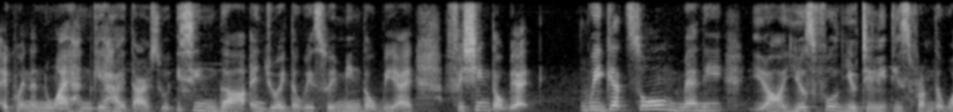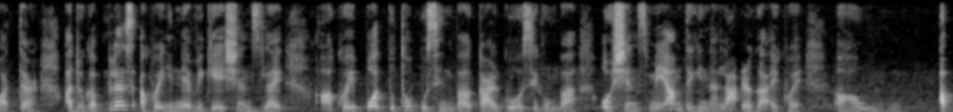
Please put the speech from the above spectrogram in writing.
akwai na nuai hange hai tar su ising da enjoy tawe swimming tawbi ai fishing tawbi ai. We get so many uh, useful utilities from the water. Aduga plus akwai navigations like akwai pot putho pusinba cargo sigumba oceans me am degina la raga akwai uh, up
